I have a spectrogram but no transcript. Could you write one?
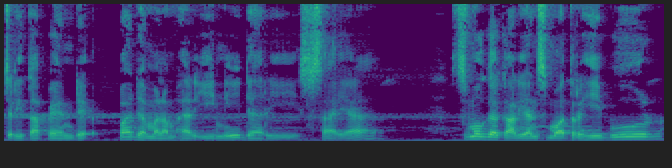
cerita pendek pada malam hari ini dari saya. Semoga kalian semua terhibur.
